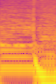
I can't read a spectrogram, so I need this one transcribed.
Bye.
